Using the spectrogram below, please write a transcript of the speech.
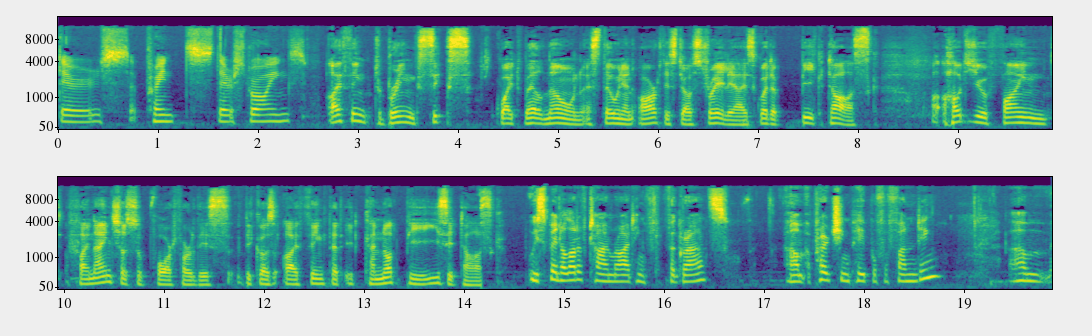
there's prints, there's drawings. I think to bring six quite well-known Estonian artists to Australia is quite a big task. How did you find financial support for this? Because I think that it cannot be an easy task. We spent a lot of time writing for grants, um, approaching people for funding. Um,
